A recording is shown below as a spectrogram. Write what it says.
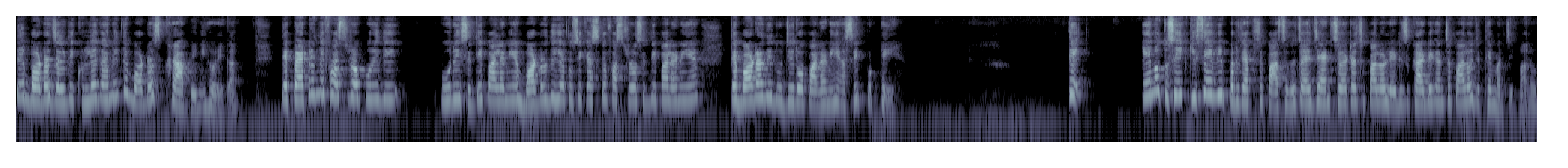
ਤੇ ਬਾਰਡਰ ਜਲਦੀ ਖੁੱਲੇਗਾ ਨਹੀਂ ਤੇ ਬਾਰਡਰਸ ਖਰਾਬ ਵੀ ਨਹੀਂ ਹੋਏਗਾ। ਤੇ ਪੈਟਰਨ ਦੀ ਫਸਟ ਰੋ ਪੂਰੀ ਦੀ, ਪੂਰੀ ਸਿੱਧੀ ਪਾ ਲੈਣੀ ਹੈ। ਬਾਰਡਰ ਦੀ ਹੈ, ਤੁਸੀਂ ਕਹਿ ਸਕਦੇ ਹੋ ਫਸਟ ਰੋ ਸਿੱਧੀ ਪਾ ਲੈਣੀ ਹੈ। ਤੇ ਬਾਰਡਰ ਦੀ ਦੂਜੀ ਰੋ ਪਾ ਲੈਣੀ ਹੈ ਅਸੀਂ ਪੁੱਠੀ। ਤੇ ਇਹਨੂੰ ਤੁਸੀਂ ਕਿਸੇ ਵੀ ਪ੍ਰੋਜੈਕਟ 'ਚ ਪਾ ਸਕਦੇ ਹੋ, ਚਾਹੇ ਜੈਂਟ ਸਵੈਟਰ 'ਚ ਪਾ ਲਓ ਲੇਡੀਜ਼ ਕਾਰਡੀਗਨ 'ਚ ਪਾ ਲਓ, ਜਿੱਥੇ ਮਰਜ਼ੀ ਪਾ ਲਓ।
